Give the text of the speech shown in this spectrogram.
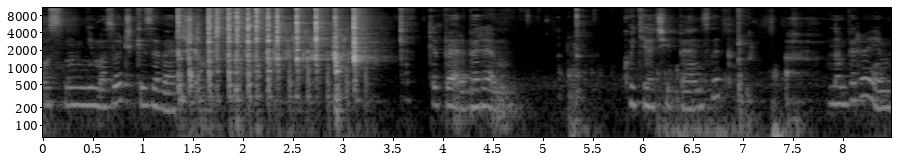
основні мазочки завершимо. Тепер беремо котячий пензлик, набираємо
